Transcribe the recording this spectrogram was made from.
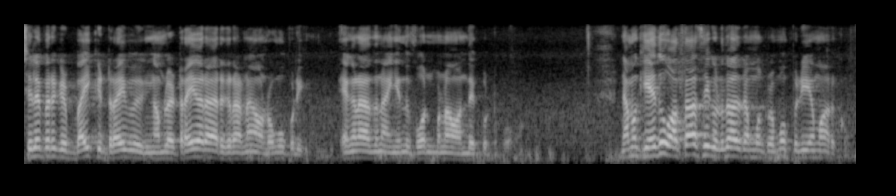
சில பேருக்கு பைக் டிரைவ் நம்மளை டிரைவராக இருக்கிறான்னா அவன் ரொம்ப பிடிக்கும். எங்கன்னா வந்து நான் இங்கேருந்து ஃபோன் பண்ணால் வந்தே கூப்பிட்டு போவோம் நமக்கு எது ஒத்தாசை கொடுத்தோ அது நமக்கு ரொம்ப பிரியமாக இருக்கும்.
